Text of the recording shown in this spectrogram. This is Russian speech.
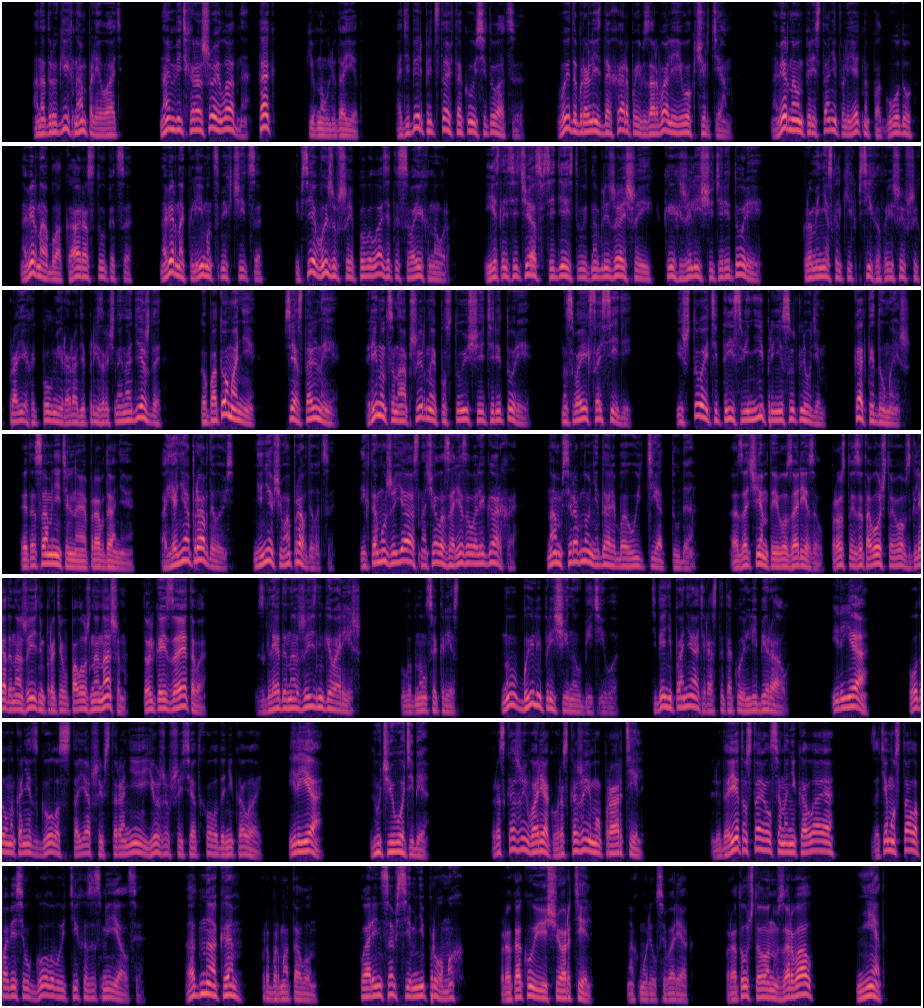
А на других нам плевать. Нам ведь хорошо и ладно, так? Кивнул людоед. А теперь представь такую ситуацию. Вы добрались до Харпа и взорвали его к чертям. Наверное, он перестанет влиять на погоду, наверное, облака расступятся, наверное, климат смягчится, и все выжившие повылазят из своих нор. Если сейчас все действуют на ближайшей к их жилищу территории, кроме нескольких психов, решивших проехать полмира ради призрачной надежды, то потом они, все остальные, ринутся на обширные пустующие территории, на своих соседей. И что эти три свиньи принесут людям? Как ты думаешь? Это сомнительное оправдание. А я не оправдываюсь. Мне не в чем оправдываться. И к тому же я сначала зарезал олигарха. Нам все равно не дали бы уйти оттуда. А зачем ты его зарезал? Просто из-за того, что его взгляды на жизнь противоположны нашим? Только из-за этого? Взгляды на жизнь, говоришь? Улыбнулся Крест. Ну, были причины убить его. Тебе не понять, раз ты такой либерал. Илья, Подал, наконец, голос, стоявший в стороне и ежившийся от холода Николай. «Илья!» «Ну чего тебе?» «Расскажи варягу, расскажи ему про артель». Людоед уставился на Николая, затем устало повесил голову и тихо засмеялся. «Однако», — пробормотал он, — «парень совсем не промах». «Про какую еще артель?» — нахмурился варяг. «Про ту, что он взорвал?» «Нет»,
